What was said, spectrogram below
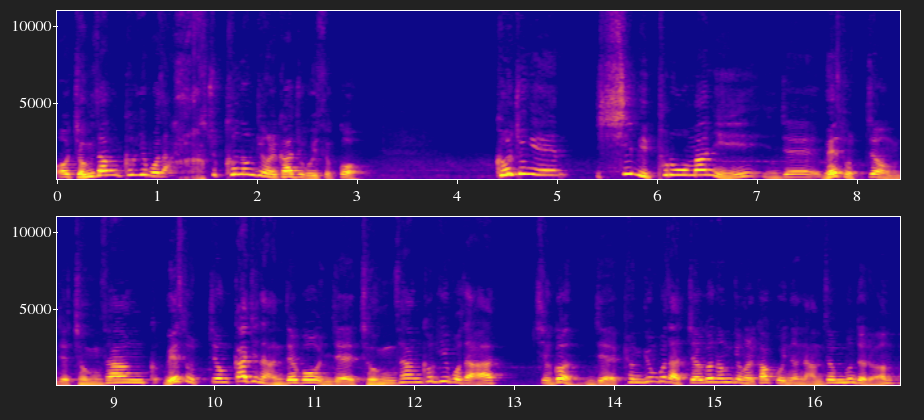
어, 정상 크기보다 아주 큰 엉경을 가지고 있었고 그 중에 12%만이 이제 외소증, 이제 정상 외소증까지는 안 되고 이제 정상 크기보다 적은 이제 평균보다 적은 엉경을 갖고 있는 남성분들은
